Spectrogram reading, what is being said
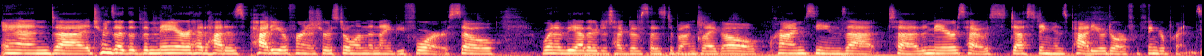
And uh, it turns out that the mayor had had his patio furniture stolen the night before. So one of the other detectives says to Bunk, like, oh, crime scenes at uh, the mayor's house, dusting his patio door for fingerprints.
